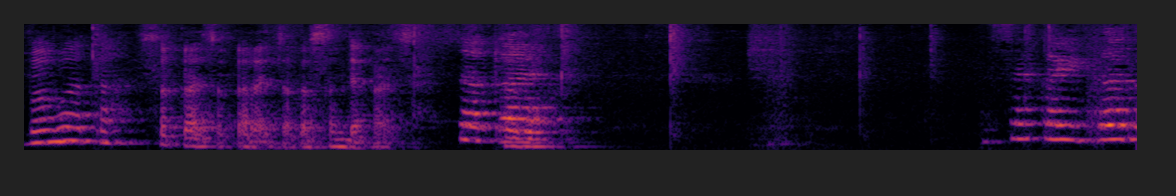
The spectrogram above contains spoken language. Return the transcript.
बघू आता सकाळचा करायचा का संध्याकाळचा? सकाळी सकाळी कर.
